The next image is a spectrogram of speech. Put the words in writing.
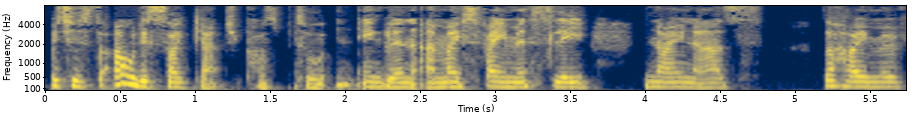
which is the oldest psychiatric hospital in England and most famously known as the home of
